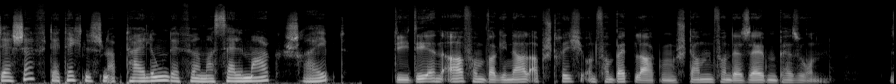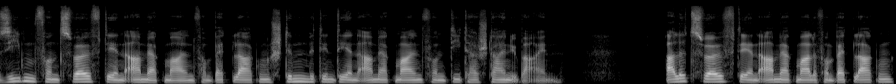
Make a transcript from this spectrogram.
Der Chef der technischen Abteilung der Firma Cellmark schreibt: Die DNA vom Vaginalabstrich und vom Bettlaken stammen von derselben Person. Sieben von zwölf DNA-Merkmalen vom Bettlaken stimmen mit den DNA-Merkmalen von Dieter Stein überein. Alle zwölf DNA-Merkmale vom Bettlaken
